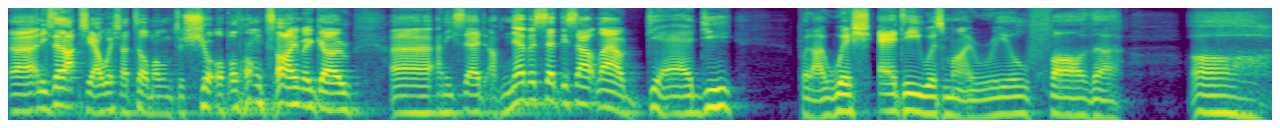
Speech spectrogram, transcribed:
Uh, and he said, actually, I wish I'd told my mum to shut up a long time ago. Uh, and he said, I've never said this out loud, Daddy, but I wish Eddie was my real father. Oh.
